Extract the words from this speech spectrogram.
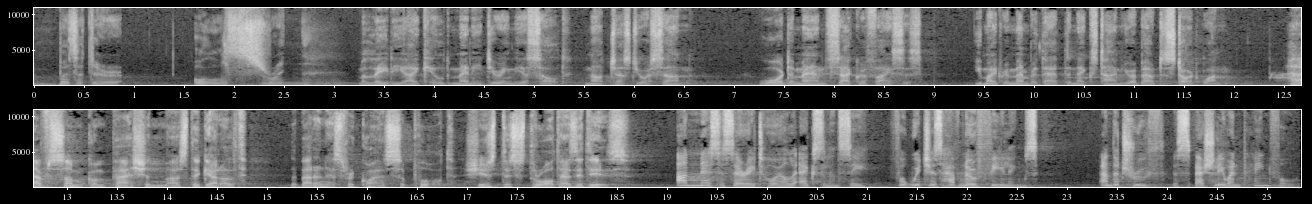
Ambassador Olsrin. Milady, I killed many during the assault, not just your son. War demands sacrifices. You might remember that the next time you're about to start one. Have some compassion, Master Geralt. The Baroness requires support. She is distraught as it is. Unnecessary toil, Excellency, for witches have no feelings. And the truth, especially when painful,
